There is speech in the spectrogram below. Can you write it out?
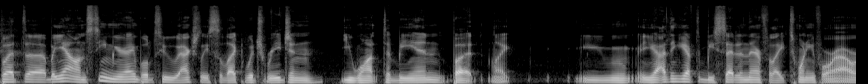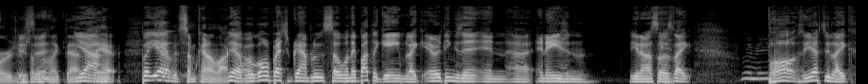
But uh, but yeah, on Steam, you're able to actually select which region you want to be in. But like you, yeah, I think you have to be set in there for like 24 hours or Is something it? like that. Yeah, They have- but yeah, it's some kind of lockout. Yeah, we're going back to Granblue. So when they bought the game, like everything's in in, uh, in Asian, you know. So it's like, fuck. So you have to like,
